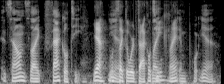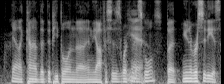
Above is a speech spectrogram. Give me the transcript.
it sounds like faculty. Yeah. Looks Yeah. like the word faculty, Like right? Impor- yeah. yeah, like kind of the, the people in the in the offices working Yeah. at schools. But university is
